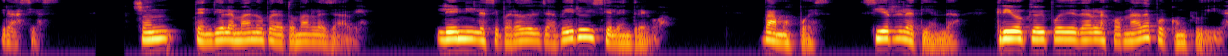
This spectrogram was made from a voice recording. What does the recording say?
Gracias. John tendió la mano para tomar la llave. Lenny la separó del llavero y se la entregó. Vamos, pues, cierre la tienda. Creo que hoy puede dar la jornada por concluida.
